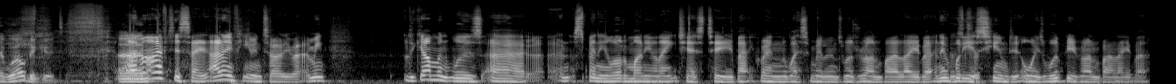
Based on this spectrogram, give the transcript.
a, a world of good. Um, Um, I have to say, I don't think you're entirely right. I mean, the government was uh, spending a lot of money on HS2 back when the West Midlands was run by Labour, and everybody assumed it always would be run by Labour.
